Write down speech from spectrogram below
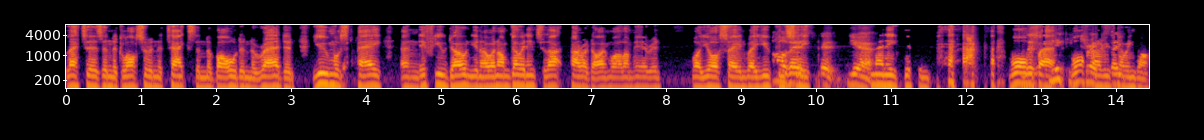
letters and the glossary and the text and the bold and the red and you must pay and if you don't, you know, and I'm going into that paradigm while I'm hearing what you're saying where you can oh, see uh, yeah. many different warfare, warfare is they- going on.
